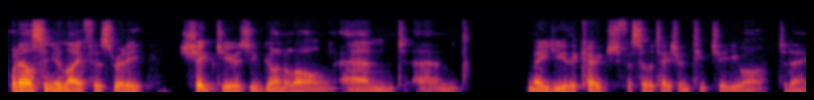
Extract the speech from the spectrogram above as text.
what else in your life has really shaped you as you've gone along and um, made you the coach, facilitator, and teacher you are today?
